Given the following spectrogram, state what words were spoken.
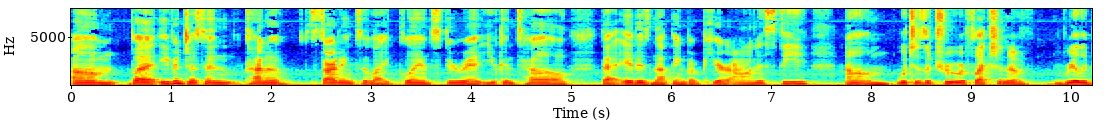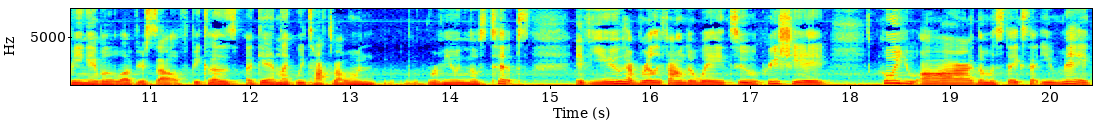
Um, but even just in kind of starting to like glance through it, you can tell that it is nothing but pure honesty, um, which is a true reflection of really being able to love yourself. Because again, like we talked about when reviewing those tips, if you have really found a way to appreciate who you are, the mistakes that you make,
